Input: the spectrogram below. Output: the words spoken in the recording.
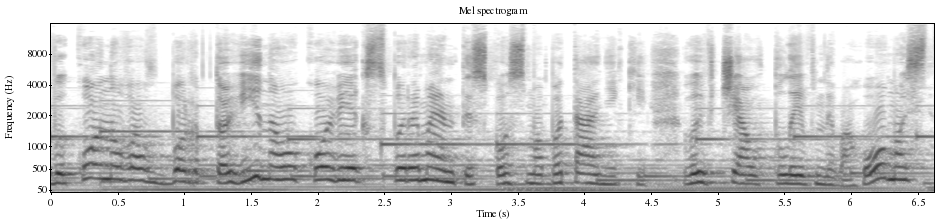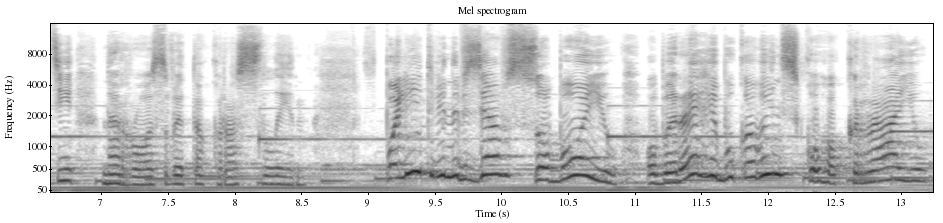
виконував бортові наукові експерименти з космоботаніки, вивчав вплив невагомості на розвиток рослин. В політ він взяв з собою обереги Буковинського краю,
